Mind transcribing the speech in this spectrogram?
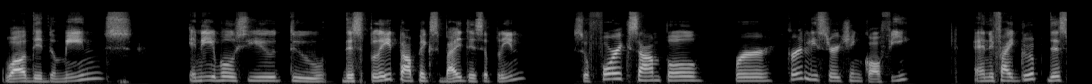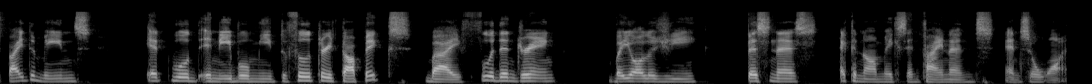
While the domains enables you to display topics by discipline. So for example, we're currently searching coffee. And if I group this by domains, it would enable me to filter topics by food and drink, biology, business, economics and finance, and so on.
